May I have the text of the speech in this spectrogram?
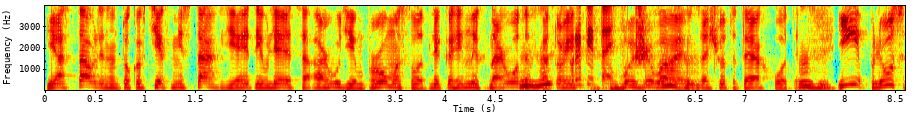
и оставлена только в тех местах, где это является орудием промысла для коренных народов, которые Пропитание. выживают за счет этой охоты. И плюс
